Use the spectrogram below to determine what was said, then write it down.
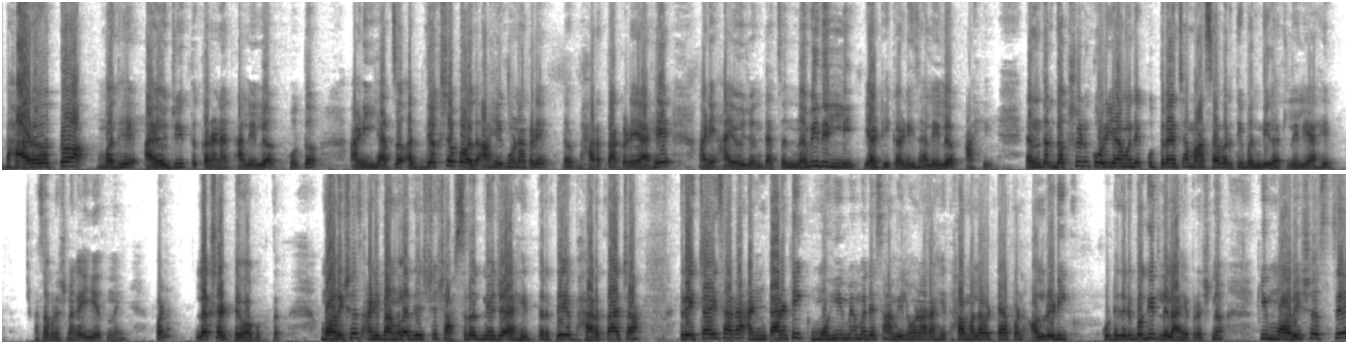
भारतामध्ये आयोजित करण्यात आलेलं होतं. आणि ह्याचं अध्यक्षपद आहे कोणाकडे? तर भारताकडे आहे आणि आयोजन त्याचं नवी दिल्ली या ठिकाणी झालेलं आहे. त्यानंतर दक्षिण कोरियामध्ये कुत्र्याच्या मासावरती बंदी घातलेली आहे. असा प्रश्न काही येत नाही पण लक्षात ठेवा फक्त. मॉरिशस आणि बांगलादेशचे शास्त्रज्ञ जे आहेत तर ते भारताच्या त्रेचाळीसाव्या अंटार्क्टिक मोहिमेमध्ये सामील होणार आहेत. हा मला वाटतं आपण ऑलरेडी कुठेतरी बघितलेला आहे प्रश्न की मॉरिशसचे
